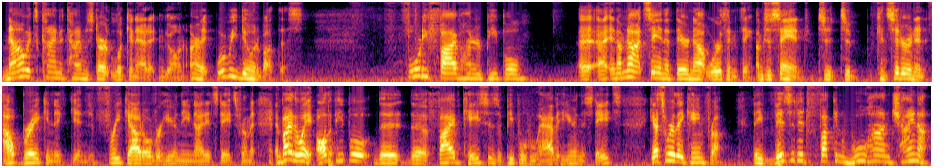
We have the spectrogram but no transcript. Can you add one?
now it's kind of time to start looking at it and going, all right, what are we doing about this? Forty five hundred people, uh, and I'm not saying that they're not worth anything. I'm just saying to to consider it an outbreak and to, and to freak out over here in the United States from it. And by the way, all the people, the the five cases of people who have it here in the states, guess where they came from? They visited fucking Wuhan, China.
